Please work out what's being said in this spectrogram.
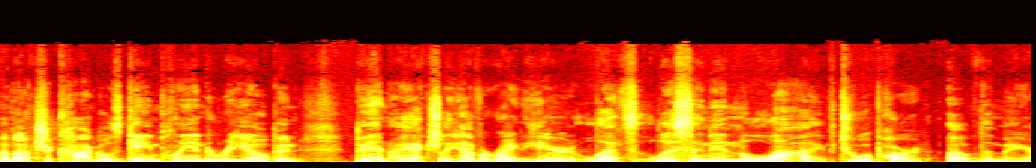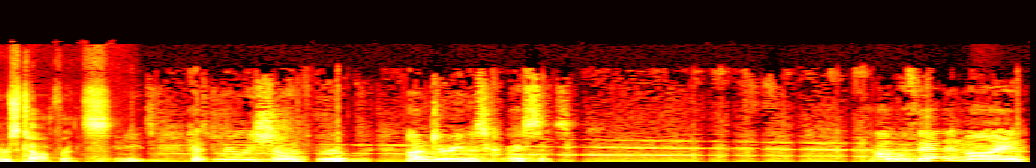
about Chicago's game plan to reopen. Ben, I actually have it right here. Let's listen in live to a part of the mayor's conference. Has really shown through um, during this crisis. Uh, with that in mind,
